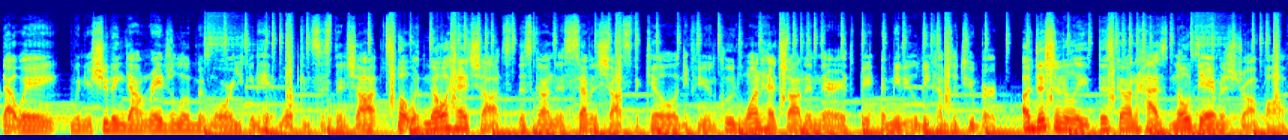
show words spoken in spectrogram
That way, when you're shooting down range a little bit more, you can hit more consistent shots. But with no headshots, this gun is seven shots to kill. And if you include one headshot in there, it be immediately becomes a two burst. Additionally, this gun has no damage drop off.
